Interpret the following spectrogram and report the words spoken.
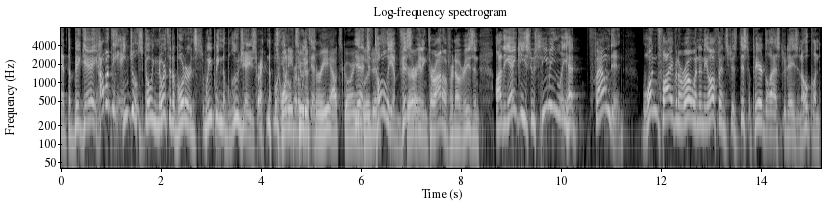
at the Big A. How about the Angels going north of the border and sweeping the Blue Jays randomly 22 to 3 outscoring Yeah, the Blue just Jays. totally Sure. eviscerating Toronto for no reason. Uh, the Yankees, who seemingly had found it, won five in a row, and then the offense just disappeared the last two days in Oakland.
